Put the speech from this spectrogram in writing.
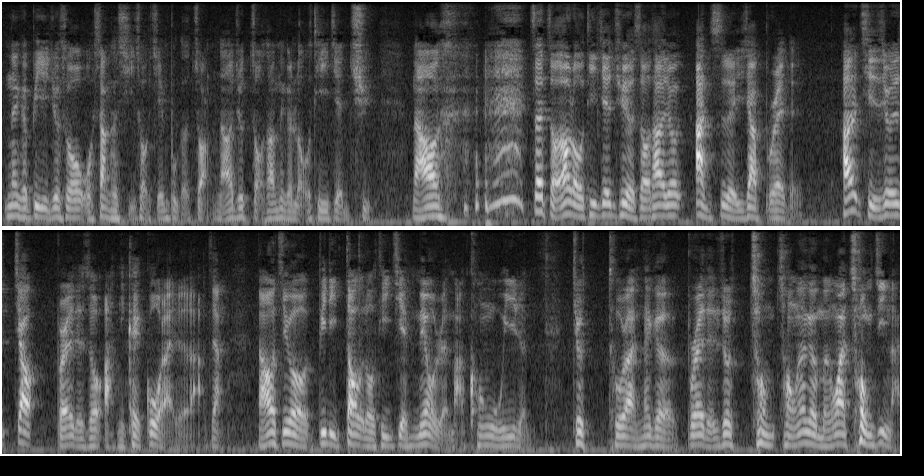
那个 Billy 就说：“我上个洗手间补个妆，然后就走到那个楼梯间去，然后 在走到楼梯间去的时候，他就暗示了一下 Brad，他其实就是叫。” Brad 说啊，你可以过来了啦，这样，然后结果 Billy 到楼梯间没有人嘛，空无一人，就突然那个 Brad 就从从那个门外冲进来，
